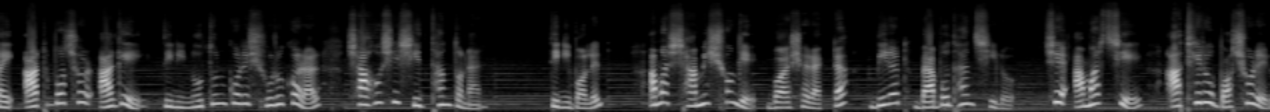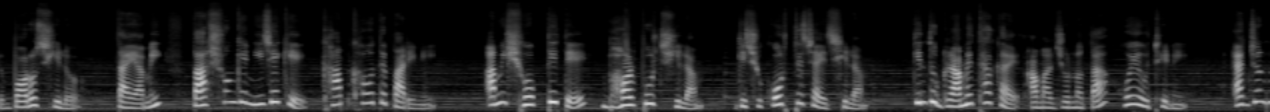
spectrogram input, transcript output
তাই আট বছর আগে তিনি নতুন করে শুরু করার সাহসী সিদ্ধান্ত নেন। তিনি বলেন, আমার স্বামীর সঙ্গে বয়সের একটা বিরাট ব্যবধান ছিল। সে আমার চেয়ে আঠেরো বছরের বড় ছিল। তাই আমি তার সঙ্গে নিজেকে খাপ খাওয়াতে পারিনি। আমি শক্তিতে ভরপুর ছিলাম, কিছু করতে চাইছিলাম। কিন্তু গ্রামে থাকায় আমার জন্য তা হয়ে ওঠেনি। একজন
